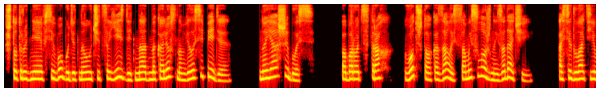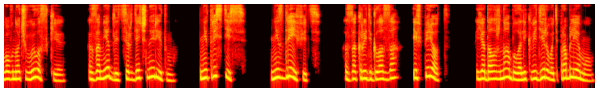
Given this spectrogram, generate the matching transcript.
что труднее всего будет научиться ездить на одноколесном велосипеде. Но я ошиблась. Побороть страх – вот что оказалось самой сложной задачей. Оседлать его в ночь вылазки, замедлить сердечный ритм, не трястись, не сдрейфить, Закрыть глаза и вперед. Я должна была ликвидировать проблему,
